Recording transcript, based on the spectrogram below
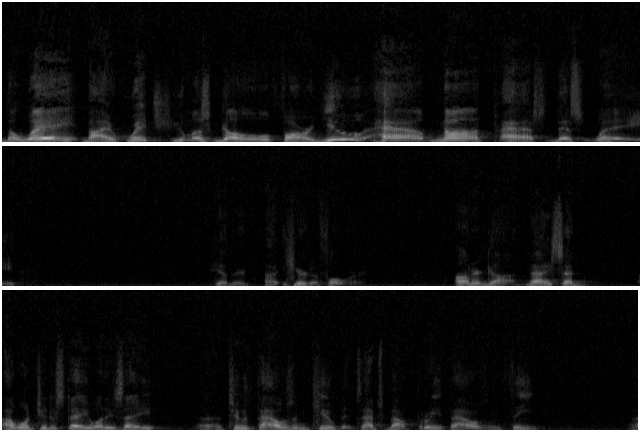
the way by which you must go, for you have not passed this way hither, uh, heretofore. Honor God. Now he said, I want you to stay, what he say, uh, 2,000 cubits. That's about 3,000 feet. Uh,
